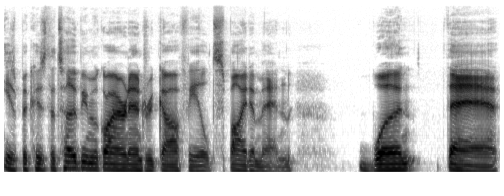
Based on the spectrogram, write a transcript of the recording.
is because the Tobey Maguire and Andrew Garfield Spider-Men weren't there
